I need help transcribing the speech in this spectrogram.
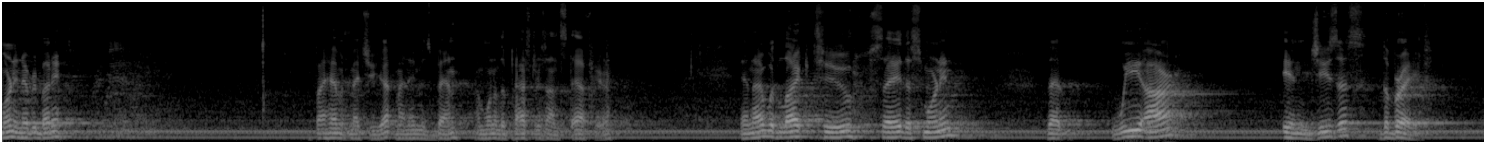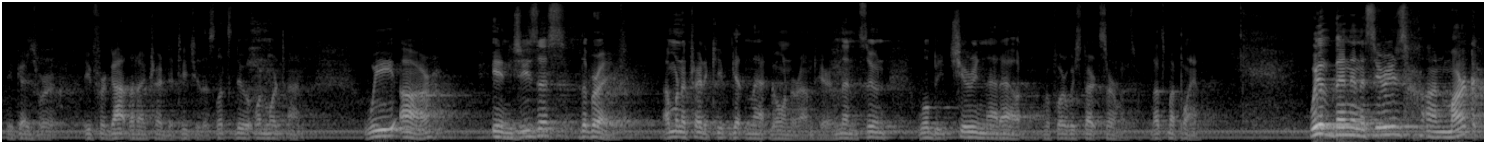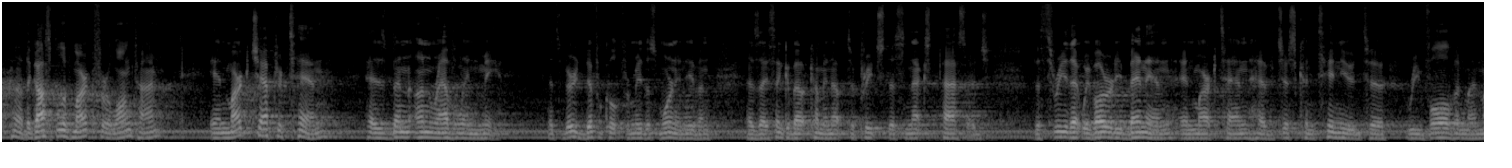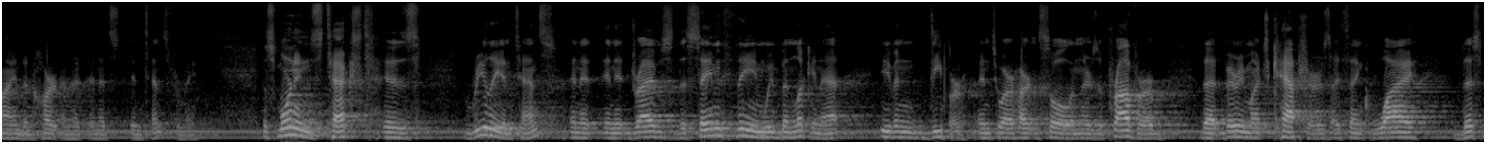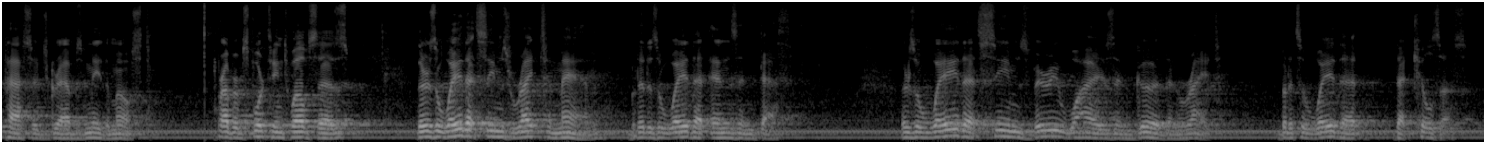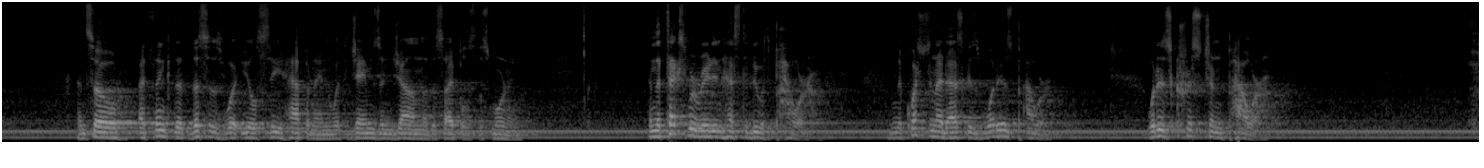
morning, everybody. If I haven't met you yet, my name is Ben. I'm one of the pastors on staff here. And I would like to say this morning that we are in Jesus the brave. You guys were, you forgot that I tried to teach you this. Let's do it one more time. We are in Jesus the brave. I'm going to try to keep getting that going around here. And then soon we'll be cheering that out before we start sermons. That's my plan. We have been in a series on Mark, uh, the Gospel of Mark, for a long time. And Mark chapter 10 has been unraveling me. It's very difficult for me this morning, even as I think about coming up to preach this next passage. The three that we've already been in in Mark 10 have just continued to revolve in my mind and heart, and, it, and it's intense for me. This morning's text is really intense, and it, and it drives the same theme we've been looking at even deeper into our heart and soul. And there's a proverb that very much captures, I think, why this passage grabs me the most. Proverbs 14:12 says, "There's a way that seems right to man, but it is a way that ends in death." There's a way that seems very wise and good and right, but it's a way that, that kills us. And so I think that this is what you'll see happening with James and John, the disciples, this morning. And the text we're reading has to do with power. And the question I'd ask is what is power? What is Christian power?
